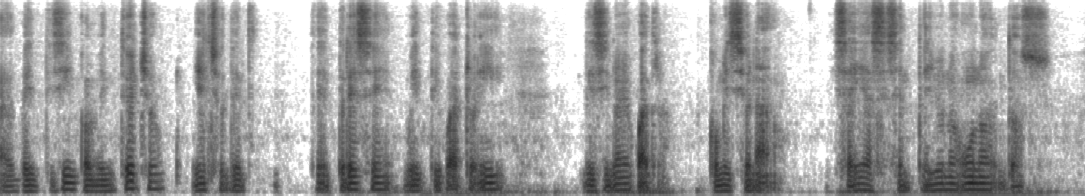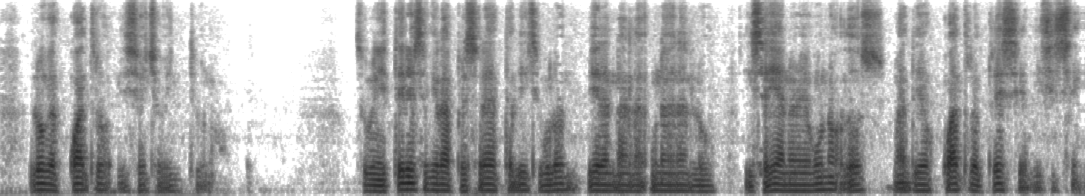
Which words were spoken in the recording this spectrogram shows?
al 25 al 28, y Hechos del, 13, 24 y 19, 4, comisionado. Isaías 61, 1, 2. Lucas 4, 18, 21. Su ministerio hace que las personas Talí y vieran una gran luz. Isaías 9, 1, 2, Mateo 4, 13, 16.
